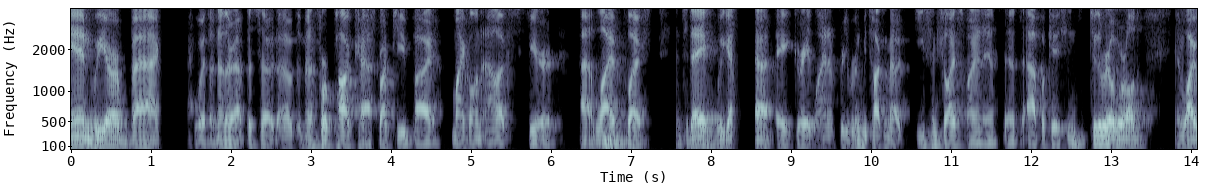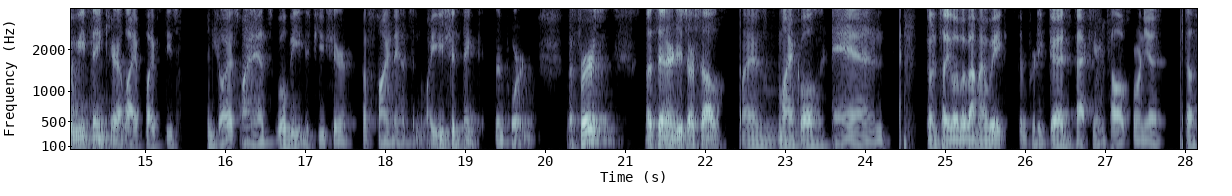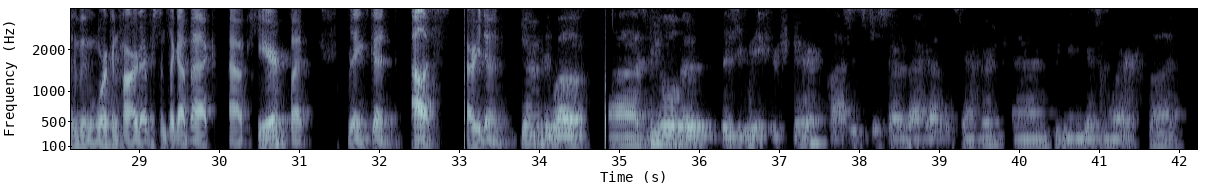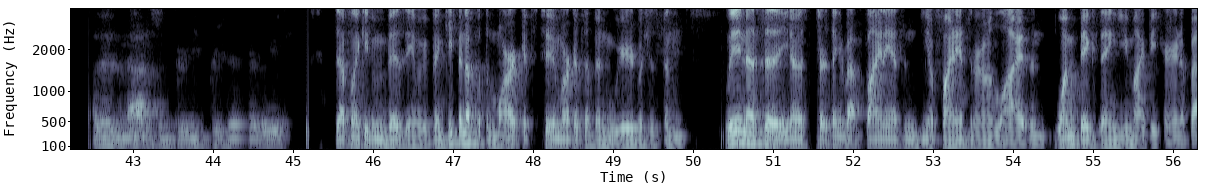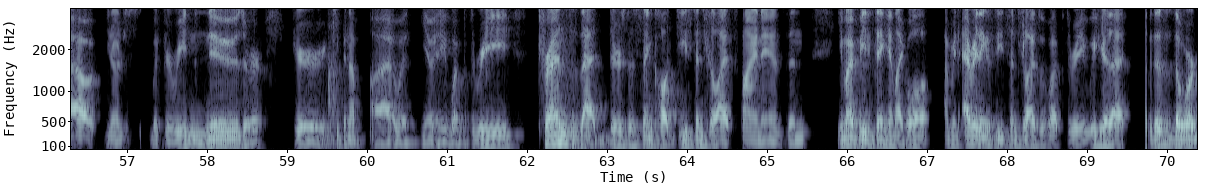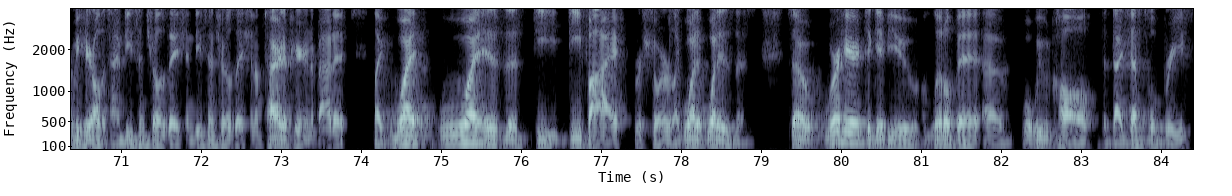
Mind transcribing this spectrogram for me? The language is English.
And we are back with another episode of the Metaphor Podcast brought to you by Michael and Alex here at Liveplex. And today we got a great lineup for you. We're going to be talking about decentralized finance and its applications to the real world and why we think here at Liveplex decentralized finance will be the future of finance and why you should think it's important. But first, let's introduce ourselves. My name is Michael and I'm going to tell you a little bit about my week. It's been pretty good back here in California. Definitely been working hard ever since I got back out here, but everything's good. Alex, how are you doing? Doing pretty well. Uh, it's been a little bit busy week for sure. Classes just started back up at Stanford and beginning to get some work. But other than that, it's been pretty pretty good week. Definitely keeping busy, and we've been keeping up with the markets too. Markets have been weird, which has been leading us to you know start thinking about finance and you know finance in our own lives. And one big thing you might be hearing about, you know, just if you're reading the news or if you're keeping up uh, with you know any Web three trends is that there's this thing called decentralized finance. And you might be thinking like well i mean everything's decentralized with web3 we hear that but this is the word we hear all the time decentralization decentralization. I'm tired of hearing about it. Like what what is this D, defi for sure like what what is this so we're here to give you a little bit of what we would call the digestible brief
